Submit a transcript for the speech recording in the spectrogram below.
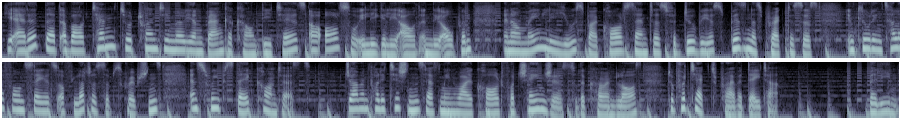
He added that about 10 to 20 million bank account details are also illegally out in the open and are mainly used by call centers for dubious business practices, including telephone sales of lotto subscriptions and sweepstake contests. German politicians have meanwhile called for changes to the current laws to protect private data. Berlin.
